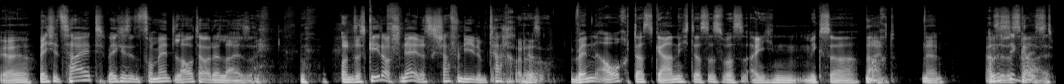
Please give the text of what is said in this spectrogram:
ja, ja. welche Zeit, welches Instrument, lauter oder leise. Und das geht auch schnell, das schaffen die in einem Tag oder ja. so. Wenn auch das gar nicht das ist, was eigentlich ein Mixer Nein. macht. Nein. Also das das, ist egal. heißt,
